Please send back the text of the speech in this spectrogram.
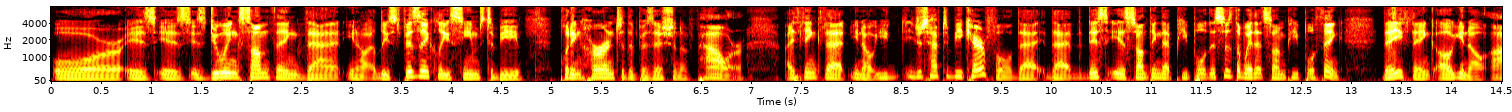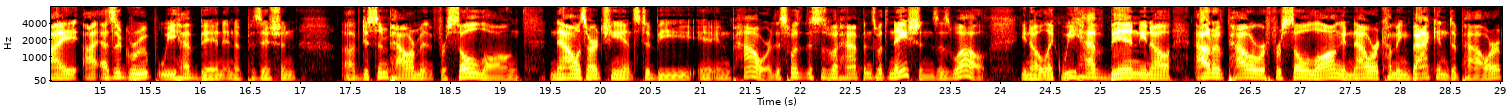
or is is is doing something that you know at least physically seems to be putting her into the position of power. I think that you know you, you just have to be careful that that this is something that people this is the way that some people think. They think oh you know i, I as a group we have been in a position of disempowerment for so long. Now is our chance to be in, in power. This was this is what happens with nations as well. You know, like we have been, you know, out of power for so long, and now we're coming back into power.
